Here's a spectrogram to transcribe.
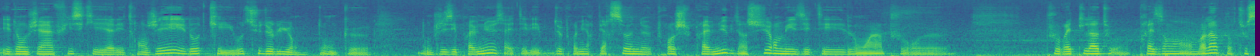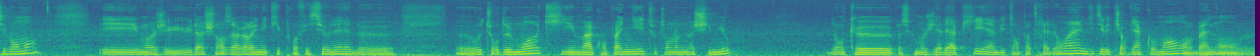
Et donc j'ai un fils qui est à l'étranger et l'autre qui est au-dessus de Lyon. Donc, euh, donc je les ai prévenus, ça a été les deux premières personnes proches prévenues bien sûr, mais ils étaient loin pour, pour être là, tout, présent voilà, pour tous ces moments. Et moi j'ai eu la chance d'avoir une équipe professionnelle euh, autour de moi qui m'a accompagné tout au long de ma chimio. Donc, euh, parce que moi j'y allais à pied, habitant pas très loin. Ils me disaient, tu reviens comment? Ben non, euh,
